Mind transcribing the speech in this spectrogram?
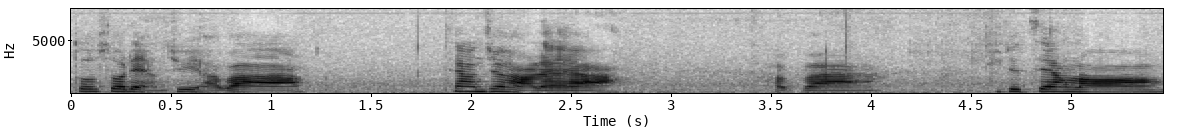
多说两句好不好？这样就好了呀，好吧，那就这样喽。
